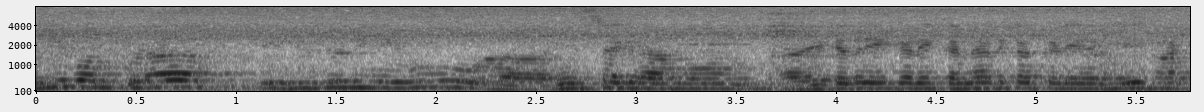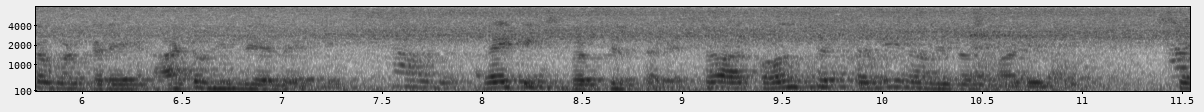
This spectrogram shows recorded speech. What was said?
ಈ ಒಂದು ಕೂಡ ಯೂಶಲಿ ನೀವು ಇನ್ಸ್ಟಾಗ್ರಾಮು ಯಾಕಂದ್ರೆ ಈ ಕಡೆ ಕರ್ನಾಟಕ ಕಡೆ ಇರಲಿ ಆಟೋಗಳ ಕಡೆ ಆಟೋ ಹಿಂದೆ ಎಲ್ಲ ಇರಲಿ ಹೌದು. ರೈಟಿಂಗ್ಸ್ ಬರ್ತಿರ್ತಾರೆ. ಸೊ ಆ ಕಾನ್ಸೆಪ್ಟ್ ಅಲ್ಲಿ ನಾವು ಇದನ್ನು ಮಾಡಿದ್ವಿ. ಸೊ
